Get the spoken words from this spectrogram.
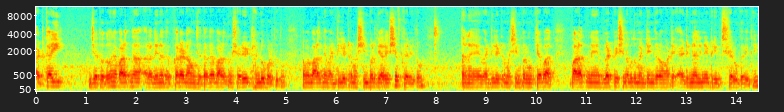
અટકાઈ જતો હતો અને બાળકના હૃદયના ધબકારા ડાઉન જતા હતા. બાળકનું શરીર ઠંડુ પડતું હતું. તો અમે બાળકને વેન્ટિલેટર મશીન પર ત્યારે શિફ્ટ કર્યું હતું. અને વેન્ટિલેટર મશીન પર મૂક્યા બાદ બાળકને બ્લડ પ્રેશરને બધું મેન્ટેન કરવા માટે એડ્રિનાલિનની ડ્રીપ શરૂ કરી હતી.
